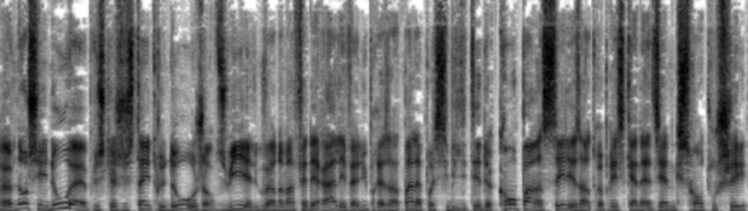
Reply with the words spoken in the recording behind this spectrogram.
Revenons chez nous, euh, puisque Justin Trudeau, aujourd'hui, le gouvernement fédéral évalue présentement la possibilité de compenser les entreprises canadiennes qui seront touchées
